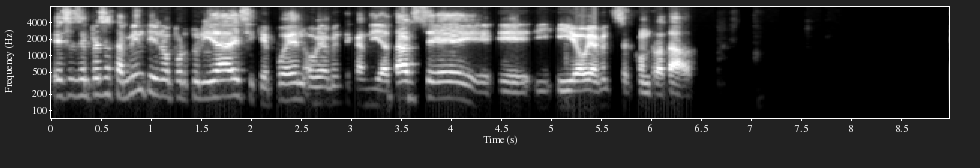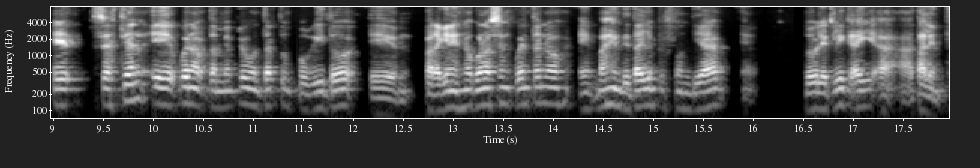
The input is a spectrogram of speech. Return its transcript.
esas empresas también tienen oportunidades y que pueden obviamente candidatarse y, obviamente ser contratados. Eh, Sebastián, eh, bueno, también preguntarte un poquito, eh, para quienes no conocen, cuéntanos más en detalle, en profundidad, doble clic ahí a, Talent,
